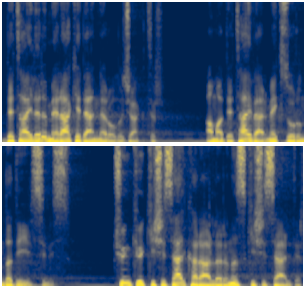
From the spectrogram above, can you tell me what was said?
Detayları merak edenler olacaktır. Ama detay vermek zorunda değilsiniz. Çünkü kişisel kararlarınız kişiseldir.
